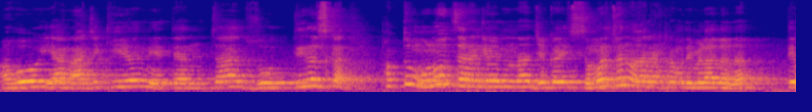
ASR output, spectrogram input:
अहो या राजकीय नेत्यांचा जो तिरस्कार फक्त मनोज जरांगेंना जे काही समर्थन महाराष्ट्रामध्ये मिळालं ना ते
